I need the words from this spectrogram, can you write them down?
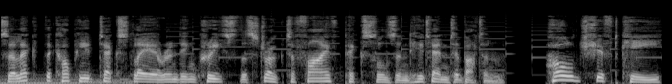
Select the copied text layer and increase the stroke to 5 pixels and hit enter button. Hold shift key,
